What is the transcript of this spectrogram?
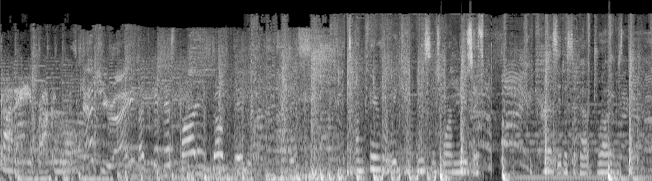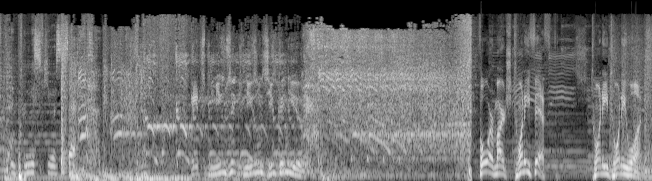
God, I hate rock and roll. Catchy, right? Let's get this party jumping. It's unfair that we can't listen to our music because it is about drugs and promiscuous sex. It's music news you can use. For March 25th, 2021.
